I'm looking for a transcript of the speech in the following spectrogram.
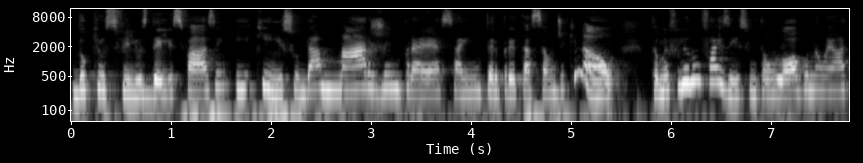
do que os filhos deles fazem e que isso dá margem para essa interpretação de que não. Então, meu filho não faz isso, então logo não é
